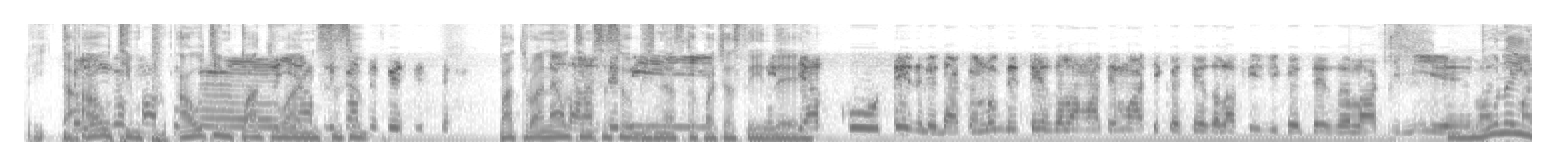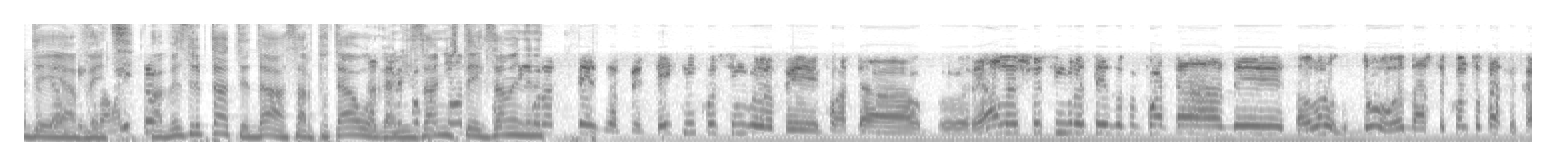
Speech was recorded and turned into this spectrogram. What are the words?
Păi, Da, pe au lângă timp, faptul au că timp patru e ani să se... aplicată Pe sistem. Patru ani Da, au dar timp ar să se trebui obișnuiască cu această idee. inițiat cu tezele, dacă în loc de teză la matematică, teză la fizică, teză la chimie... la Bună ce mai idee dădeam pe aveți. gramatică, Aveți dreptate, da, s-ar putea Dar trebuie organiza făcut niște o- examene... O singură teză pe tehnic, o singură pe partea uh, reală și o singură teză pe partea de, sau mă rog, două, dar să contopească, ca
